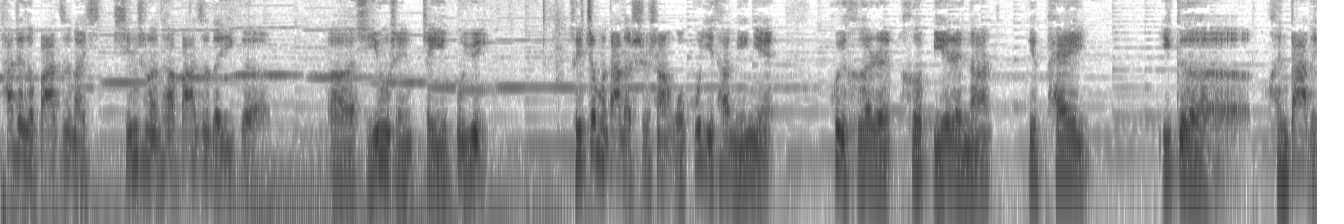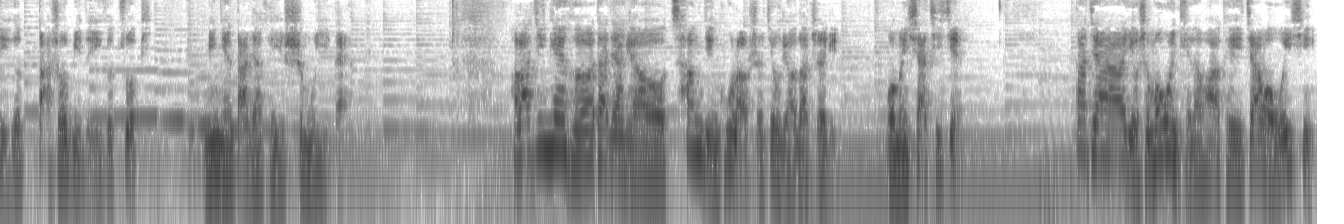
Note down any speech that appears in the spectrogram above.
他这个八字呢形成了他八字的一个呃喜用神这一步运，这么大的时尚，我估计他明年会和人和别人呢会拍一个很大的一个大手笔的一个作品，明年大家可以拭目以待。好了，今天和大家聊苍井空老师就聊到这里。我们下期见。大家有什么问题的话，可以加我微信，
